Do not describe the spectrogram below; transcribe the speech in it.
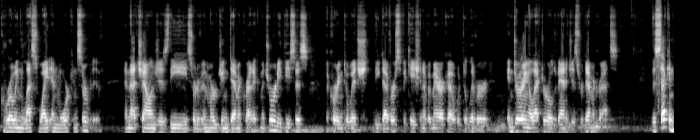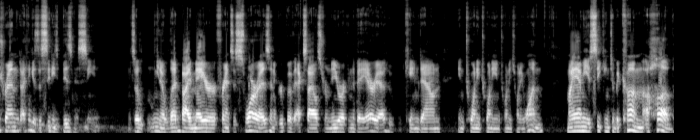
growing less white and more conservative and that challenges the sort of emerging democratic majority thesis, according to which the diversification of America would deliver enduring electoral advantages for Democrats. The second trend, I think, is the city's business scene. And so, you know, led by Mayor Francis Suarez and a group of exiles from New York and the Bay Area who came down in 2020 and 2021, Miami is seeking to become a hub,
